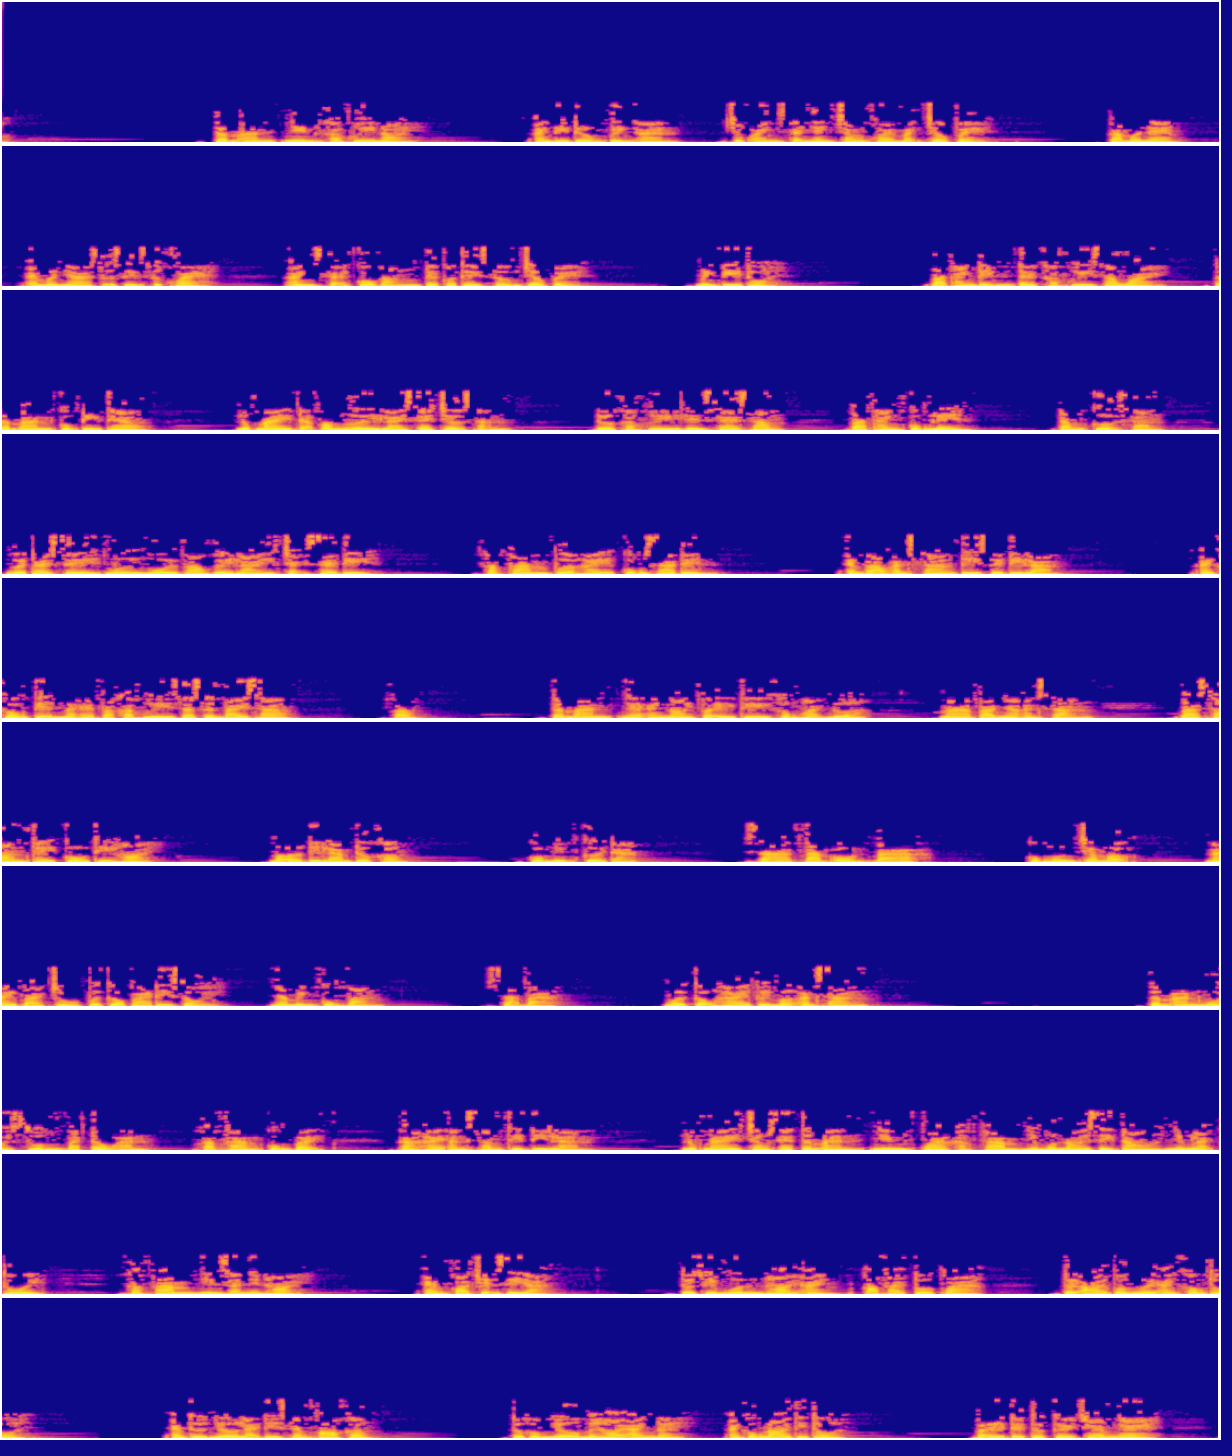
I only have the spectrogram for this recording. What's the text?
Tâm An nhìn Khắc Huy nói, anh đi đường bình an, chúc anh sẽ nhanh chóng khỏe mạnh trở về. Cảm ơn em, em ở nhà giữ gìn sức khỏe, anh sẽ cố gắng để có thể sớm trở về. Mình đi thôi. Bà Thanh đến đẩy Khắc Huy ra ngoài, Tâm An cũng đi theo. Lúc này đã có người lái xe chở sẵn, đưa Khắc Huy lên xe xong, và Thanh cũng lên. Đóng cửa xong, người tài xế mới ngồi vào ghế lái chạy xe đi. Khắc Phàm vừa hay cũng ra đến. Em vào ăn sáng đi rồi đi làm. Anh không tiễn mẹ và Khắc Huy ra sân bay sao? Không. Tâm An nghe anh nói vậy thì không hỏi nữa, mà vào nhà ăn sáng. Bà san thấy cô thì hỏi. Mợ đi làm được không? Cô mỉm cười đáp. Dạ tạm ổn bà. Cũng mừng cho mợ. Nay bà chủ với cậu ba đi rồi, nhà mình cũng vắng. Dạ bà. Mời cậu hai với mợ ăn sáng. Tâm An ngồi xuống bắt đầu ăn, Khắc Phàm cũng vậy, cả hai ăn xong thì đi làm. Lúc này trong xe Tâm An nhìn qua Khắc Phàm như muốn nói gì đó nhưng lại thôi. Khắc Phàm nhìn ra nên hỏi, em có chuyện gì à? Tôi chỉ muốn hỏi anh, có phải tối qua, tôi ói vô người anh không thôi? Em thử nhớ lại đi xem có không? Tôi không nhớ mới hỏi anh đấy, anh không nói thì thôi. Vậy để tôi kể cho em nghe,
